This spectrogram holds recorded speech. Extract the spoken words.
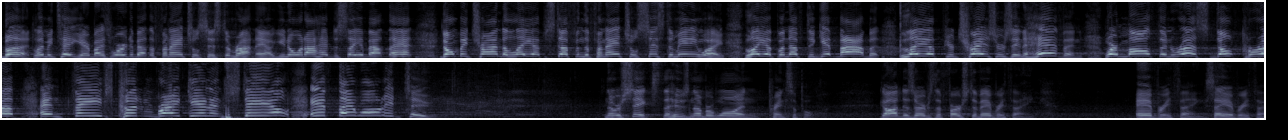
But let me tell you, everybody's worried about the financial system right now. You know what I have to say about that? Don't be trying to lay up stuff in the financial system anyway. Lay up enough to get by, but lay up your your treasures in heaven where moth and rust don't corrupt and thieves couldn't break in and steal if they wanted to. Number six, the who's number one principle. God deserves the first of everything. Everything. Say everything.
